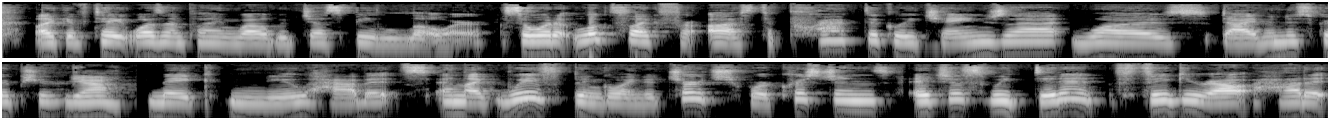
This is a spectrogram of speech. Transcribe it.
like if Tate wasn't playing well, we'd just be lower. So what it looked like for us to practically change that was dive into scripture. Yeah. Make new habits. And like we've been going to church, we're Christians. It just, we didn't figure out how to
